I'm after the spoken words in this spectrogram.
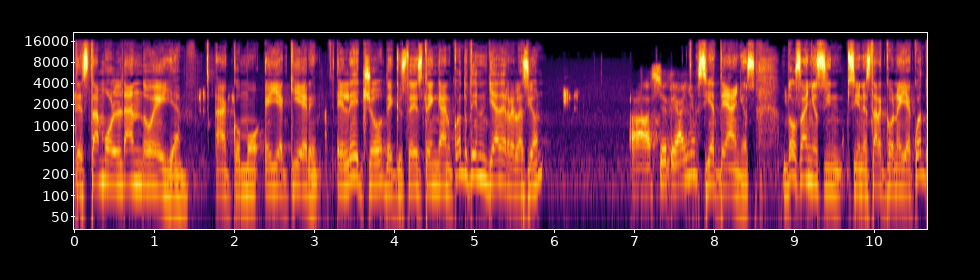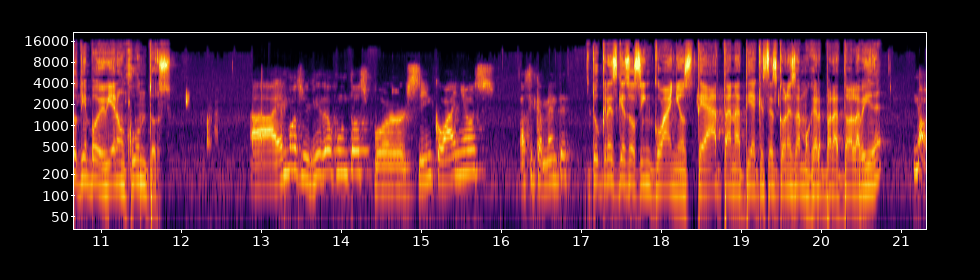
te está moldando ella a como ella quiere. El hecho de que ustedes tengan, ¿cuánto tienen ya de relación? Ah, siete años. Siete años. Dos años sin, sin estar con ella. ¿Cuánto tiempo vivieron juntos? Ah, hemos vivido juntos por cinco años, básicamente. ¿Tú crees que esos cinco años te atan a ti a que estés con esa mujer para toda la vida? No,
